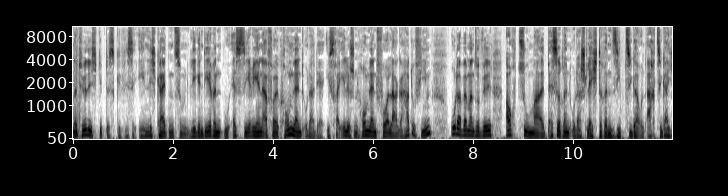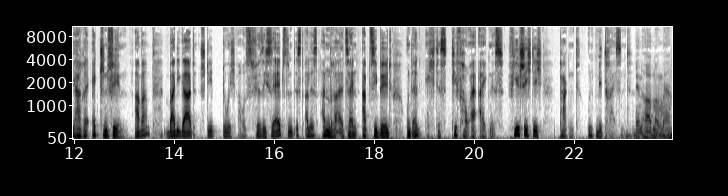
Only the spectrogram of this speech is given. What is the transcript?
Natürlich gibt es gewisse Ähnlichkeiten zum legendären US-Serienerfolg Homeland oder der israelischen Homeland-Vorlage Hatufim oder, wenn man so will, auch zu mal besseren oder schlechteren 70er und 80er Jahre Actionfilmen. Aber Bodyguard steht durchaus für sich selbst und ist alles andere als ein Abziehbild und ein echtes TV-Ereignis. Vielschichtig, packend und mitreißend. In Ordnung, Ma'am.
